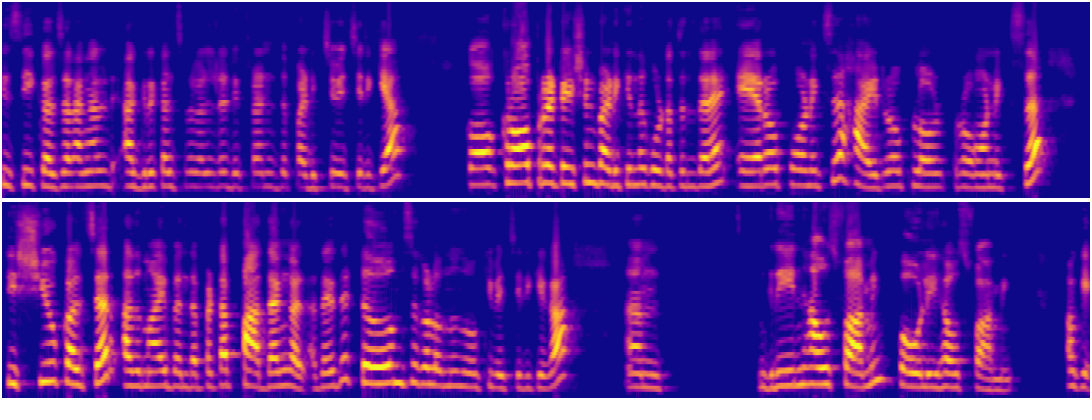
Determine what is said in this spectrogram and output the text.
പിസിക്കൾച്ചർ അങ്ങനെ അഗ്രികൾച്ചറുകളുടെ ഡിഫറെന്റ് പഠിച്ചു വെച്ചിരിക്കുക ക്രോപ്പ് റൊട്ടേഷൻ പഠിക്കുന്ന കൂട്ടത്തിൽ തന്നെ എയറോപോണിക്സ് ഹൈഡ്രോപ്രോണിക്സ് ടിഷ്യൂ കൾച്ചർ അതുമായി ബന്ധപ്പെട്ട പദങ്ങൾ അതായത് ടേംസുകൾ ഒന്ന് നോക്കി വെച്ചിരിക്കുക. Greenhouse farming polyhouse farming okay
